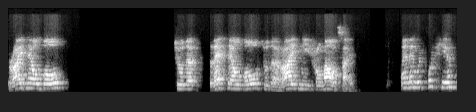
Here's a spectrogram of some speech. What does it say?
Right elbow to the left elbow to the right knee from outside. And then we put here.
